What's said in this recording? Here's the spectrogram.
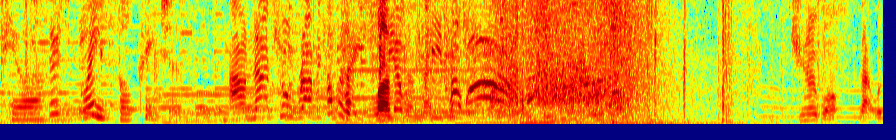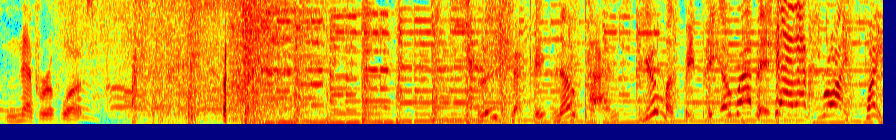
pure, There's bees. graceful creatures. Our natural rabbit I would've loved be to have met keep Ah! Do you know what? That would never have worked. Blue jacket, no pants. You must be Peter Rabbit. Yeah, that's right. Wait,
